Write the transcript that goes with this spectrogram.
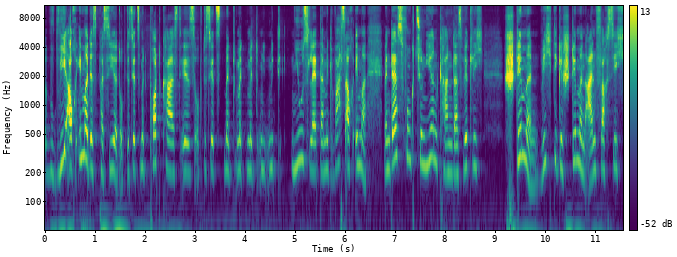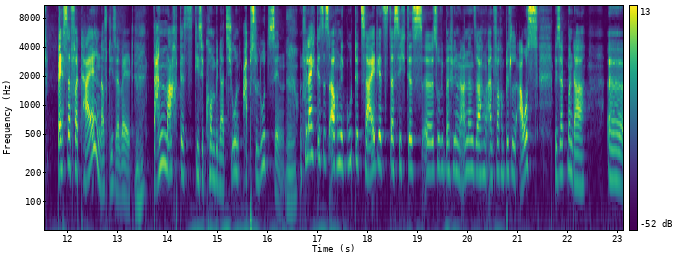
wie auch immer das passiert, ob das jetzt mit Podcast ist, ob das jetzt mit, mit, mit, mit, Newsletter, mit was auch immer, wenn das funktionieren kann, dass wirklich Stimmen, wichtige Stimmen einfach sich besser verteilen auf dieser Welt, mhm. dann macht es diese Kombination absolut Sinn. Mhm. Und vielleicht ist es auch eine gute Zeit jetzt, dass sich das, äh, so wie bei vielen anderen Sachen, einfach ein bisschen aus, wie sagt man da, äh,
